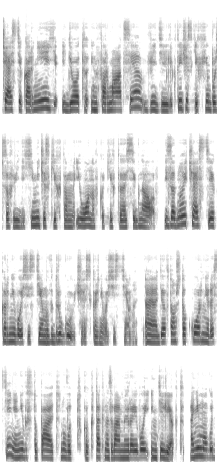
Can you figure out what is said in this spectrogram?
части корней идет информация в виде электрических импульсов, в виде химических там ионов, каких-то сигналов, из одной части корневой системы в другую часть корневой системы. А дело в том, что корни растений, они выступают, ну вот, как так называемый роевой интеллект. Они могут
